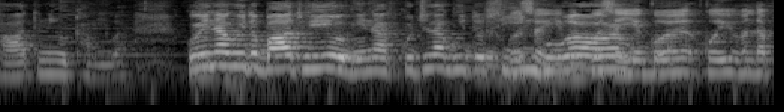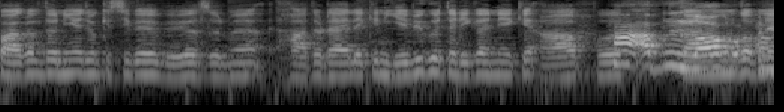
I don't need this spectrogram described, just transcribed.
ہاتھ نہیں اٹھاؤں گا۔ کوئی نہ کوئی تو بات ہوئی ہوگی نا کچھ نہ کوئی تو سین ہوا اور کوئی بھی بندہ پاگل تو نہیں ہے جو کسی پہ بے ظلم میں ہاتھ اٹھائے لیکن یہ بھی کوئی طریقہ نہیں ہے کہ آپ ہاں اپنے لا کو اپنے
